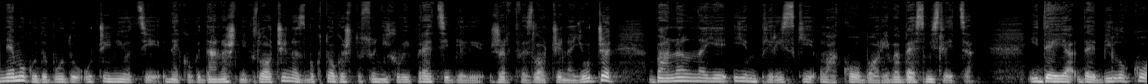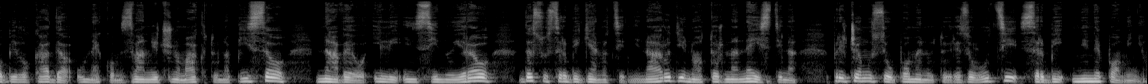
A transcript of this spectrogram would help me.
ne mogu da budu učinioci nekog današnjeg zločina zbog toga što su njihovi preci bili žrtve zločina juče, banalna je i empirijski lako oboriva besmislica. Ideja da je bilo ko bilo kada u nekom zvaničnom aktu napisao, naveo ili insinuirao da su Srbi genocidni narod je notorna neistina, pri čemu se u pomenutoj rezoluciji Srbi ni ne pominju.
